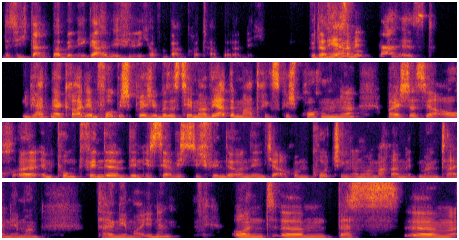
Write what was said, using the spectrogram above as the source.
dass ich dankbar bin, egal wie viel ich auf dem Bankkonto habe oder nicht. Für das, Ja, was wir- da ist. Wir hatten ja gerade im Vorgespräch über das Thema Wertematrix gesprochen, ne? weil ich das ja auch äh, im Punkt finde, den ich sehr wichtig finde und den ich ja auch im Coaching immer mache mit meinen Teilnehmern, TeilnehmerInnen. Und ähm, dass, ähm,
